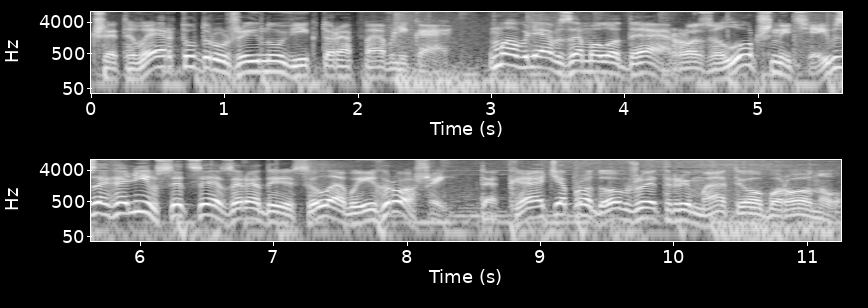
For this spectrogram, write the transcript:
четверту дружину Віктора Павліка. Мовляв, замолода, розлучниця, і взагалі все це заради слави і грошей. Та Катя продовжує тримати оборону.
